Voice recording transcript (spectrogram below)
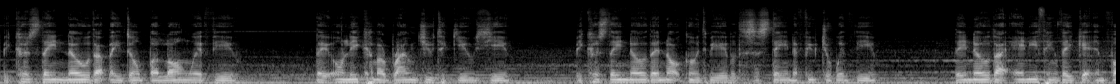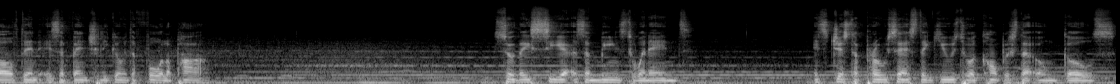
Because they know that they don't belong with you. They only come around you to use you. Because they know they're not going to be able to sustain a future with you. They know that anything they get involved in is eventually going to fall apart. So they see it as a means to an end. It's just a process they use to accomplish their own goals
